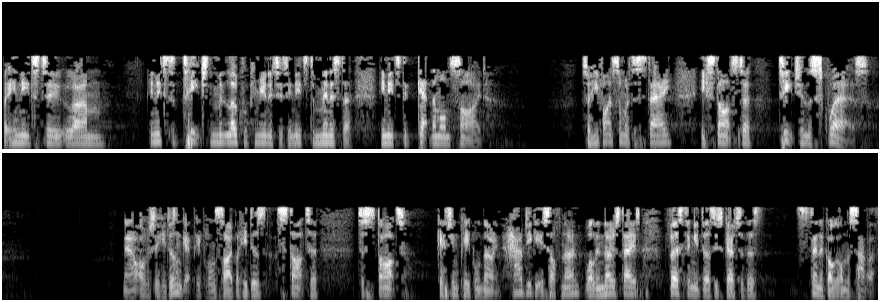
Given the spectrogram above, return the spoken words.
But he needs to um, he needs to teach the local communities. He needs to minister. He needs to get them on side. So he finds somewhere to stay. He starts to teach in the squares. Now, obviously, he doesn't get people on side, but he does start to, to start getting people knowing. How do you get yourself known? Well, in those days, first thing he does is go to the synagogue on the Sabbath.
